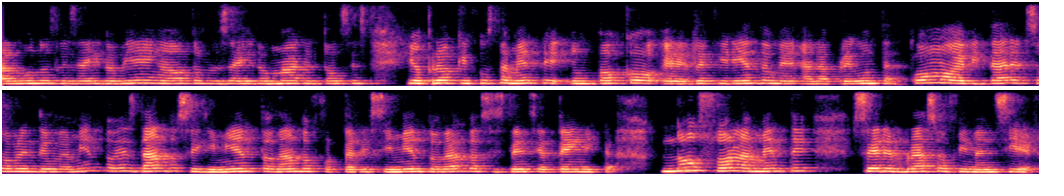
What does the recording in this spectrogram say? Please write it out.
algunos les ha ido bien, a otros les ha ido mal. Entonces, yo creo que justamente un poco eh, refiriéndome a la pregunta, ¿cómo evitar el sobreendeudamiento? Es dando seguimiento, dando fortalecimiento, dando asistencia técnica, no solamente ser el brazo financiero.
